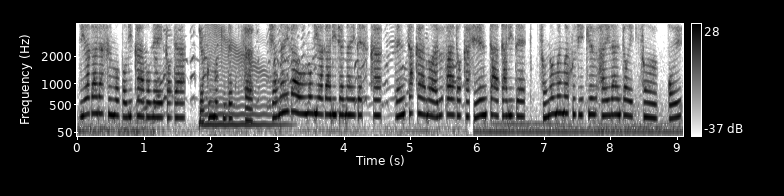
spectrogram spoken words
リアガラスもポリカーボネートだ。逆向きで草。車内が大盛り上がりじゃないですか。レンタカーのアルファードかシエンタあたりで、そのまま富士急ハイランド行きそう。おい、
